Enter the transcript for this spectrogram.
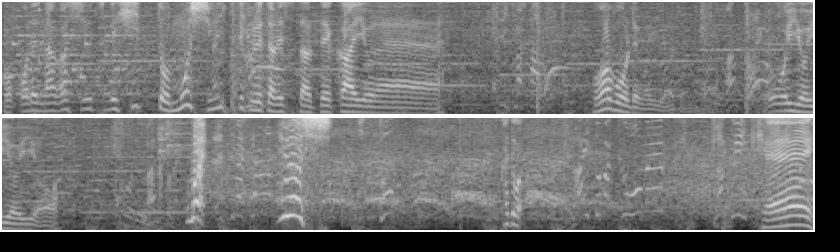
ここで流し打ちでヒットもし打ってくれたりしたらでかいよね。フォアボールでもいいよ全然。おいいよいいよい。いようまい。よし。帰ってこいライトバックホーム涌井オッケー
